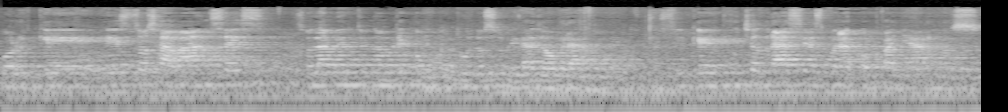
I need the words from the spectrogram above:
porque estos avances solamente un hombre como tú los hubiera logrado. Muchas gracias por acompañarnos.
